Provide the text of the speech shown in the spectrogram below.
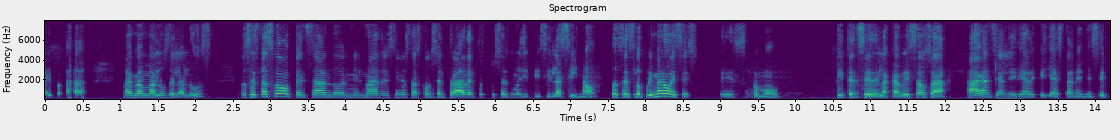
ay, pa- ay, mamá, luz de la luz. Entonces estás como pensando en mil madres y no estás concentrada, entonces pues es muy difícil así, ¿no? Entonces lo primero es eso, es como quítense de la cabeza, o sea, háganse a la idea de que ya están en ese,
